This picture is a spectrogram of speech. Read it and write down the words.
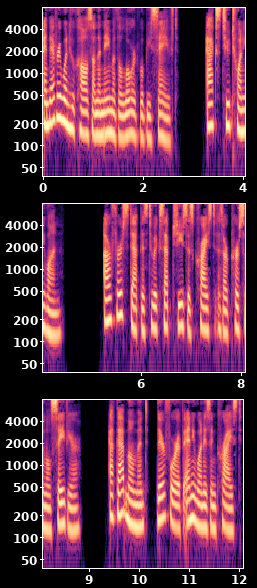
And everyone who calls on the name of the Lord will be saved. Acts 2:21. Our first step is to accept Jesus Christ as our personal savior. At that moment, therefore if anyone is in Christ,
